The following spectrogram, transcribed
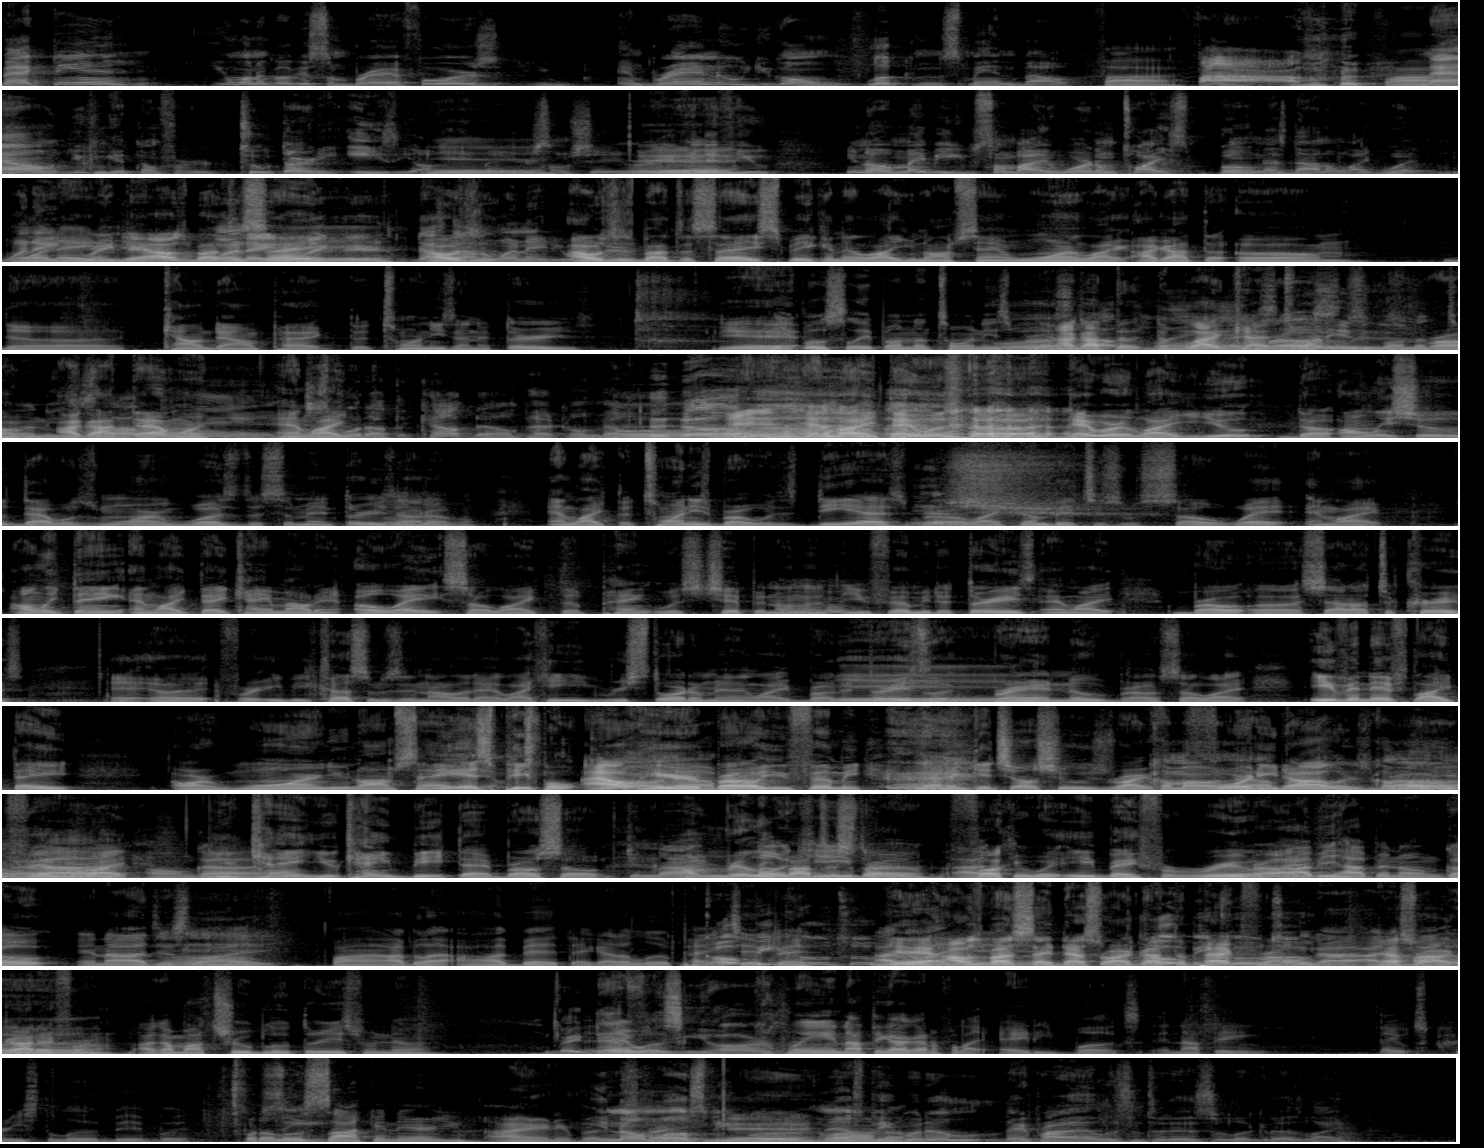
back then, you want to go get some bred fours, you and brand new, you gonna look and spend about Five. five. Five. now you can get them for two thirty easy off eBay or some shit, or even if you. You know, maybe somebody wore them twice. Boom, that's down to like what? 180 right 180. there. Yeah, I was about to say. Right there. That's I was, down to 180 I was there. just about to say. Speaking of like, you know, what I'm saying Warren. Like, I got the um the countdown pack, the twenties and the thirties. Yeah, People sleep on the 20s, bro. I got the, the black cat twenties Sleep on the 20s, I got that one, playing. You and just like put out the countdown pack on. No. and, and like they was uh they were like you the only shoe that was worn was the cement 3s out of them and like the 20s bro was ds bro. Yeah. like them bitches was so wet. And like only thing and like they came out in 08 so like the paint was chipping on the you feel me the threes. And like bro uh shout out to chris at, uh, for EB Customs and all of that, like he restored them and like, bro, the threes look brand new, bro. So like, even if like they are worn, you know what I'm saying? Yeah. It's people out here, now, bro. bro. You feel me? You gotta get your shoes right. Come on forty dollars, bro. bro. Come on You now. feel me? God. Like On you can't you can't beat that, bro. So I'm really Low about to start bro. I- fucking with eBay for real. Bro, like, I be hopping on Goat and I just Mhm. like fine. I'd be like, oh, I bet they got a little paint Goat chip be in. cool, too. I be yeah, like, I was about to say that's where I got Goat the pack cool, from. too. God, I that's got where my, I got it uh, from. I got my True Blue threes from them. They And definitely they was be hard. bro. clean. I think I got them for like eighty bucks, and I think they was creased a little bit, but put a little sock in there and you iron it, bro. You know, straight. most people, Yeah. They most don't people, know. they'll they probably listen to this or look at us like,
